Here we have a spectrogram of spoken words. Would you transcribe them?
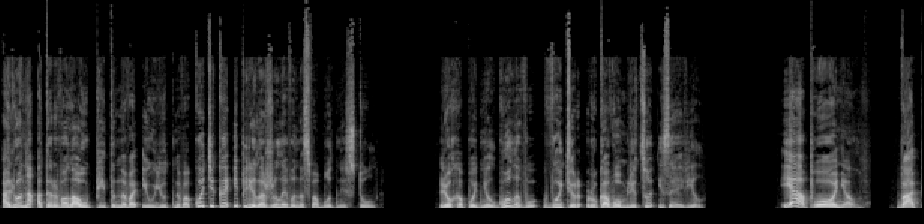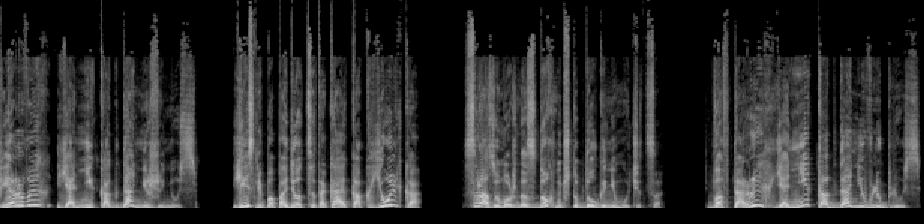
Алена оторвала упитанного и уютного котика и переложила его на свободный стул. Леха поднял голову, вытер рукавом лицо и заявил. «Я понял. Во-первых, я никогда не женюсь. Если попадется такая, как Юлька, сразу можно сдохнуть, чтобы долго не мучиться. Во-вторых, я никогда не влюблюсь,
